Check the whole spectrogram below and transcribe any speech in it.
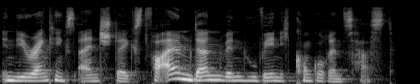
in die Rankings einsteigst. Vor allem dann, wenn du wenig Konkurrenz hast.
